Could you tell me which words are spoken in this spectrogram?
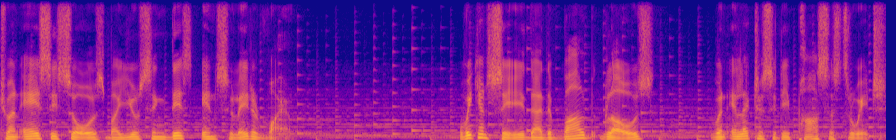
to an AC source by using this insulated wire. We can see that the bulb glows when electricity passes through it.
